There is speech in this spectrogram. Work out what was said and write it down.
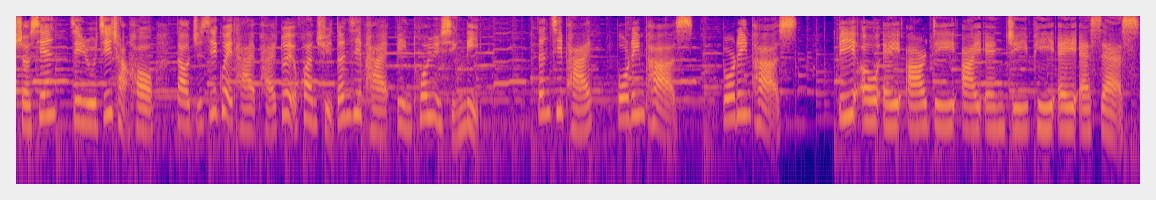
首先，进入机场后，到值机柜台排队换取登机牌，并托运行李。登机牌 （boarding pass），boarding pass，b o a r d i n g p a s s。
